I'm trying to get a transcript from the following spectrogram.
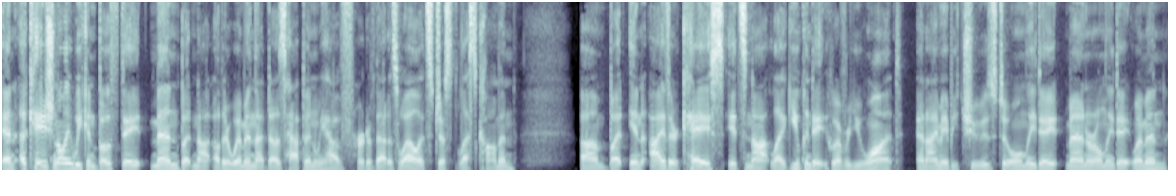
And occasionally we can both date men, but not other women. That does happen. We have heard of that as well. It's just less common. Um, but in either case, it's not like you can date whoever you want, and I maybe choose to only date men or only date women.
